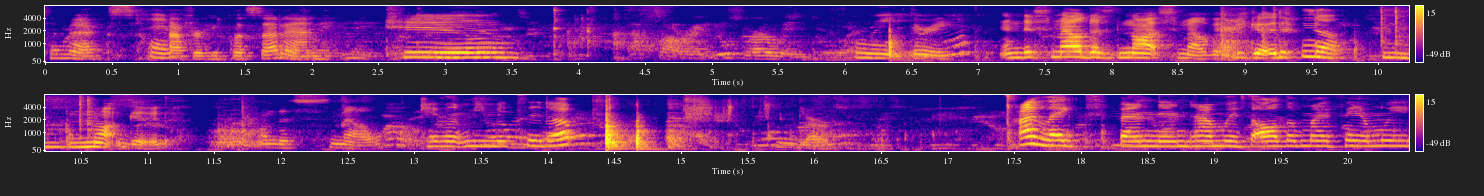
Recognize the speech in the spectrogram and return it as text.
to mix. Okay. After he puts that in. Two, three. three. And the smell does not smell very good. No. Not good on the smell. Okay, let me mix it up. I like spending time with all of my family.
